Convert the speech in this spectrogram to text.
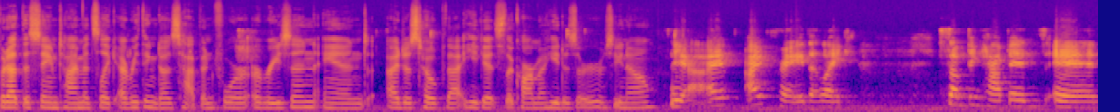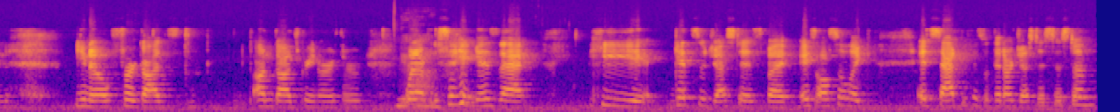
but at the same time it's like everything does happen for a reason and i just hope that he gets the karma he deserves you know Yeah, I I pray that like something happens and you know for God's on God's green earth or Yeah. whatever the saying is that he gets the justice, but it's also like it's sad because within our justice system,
